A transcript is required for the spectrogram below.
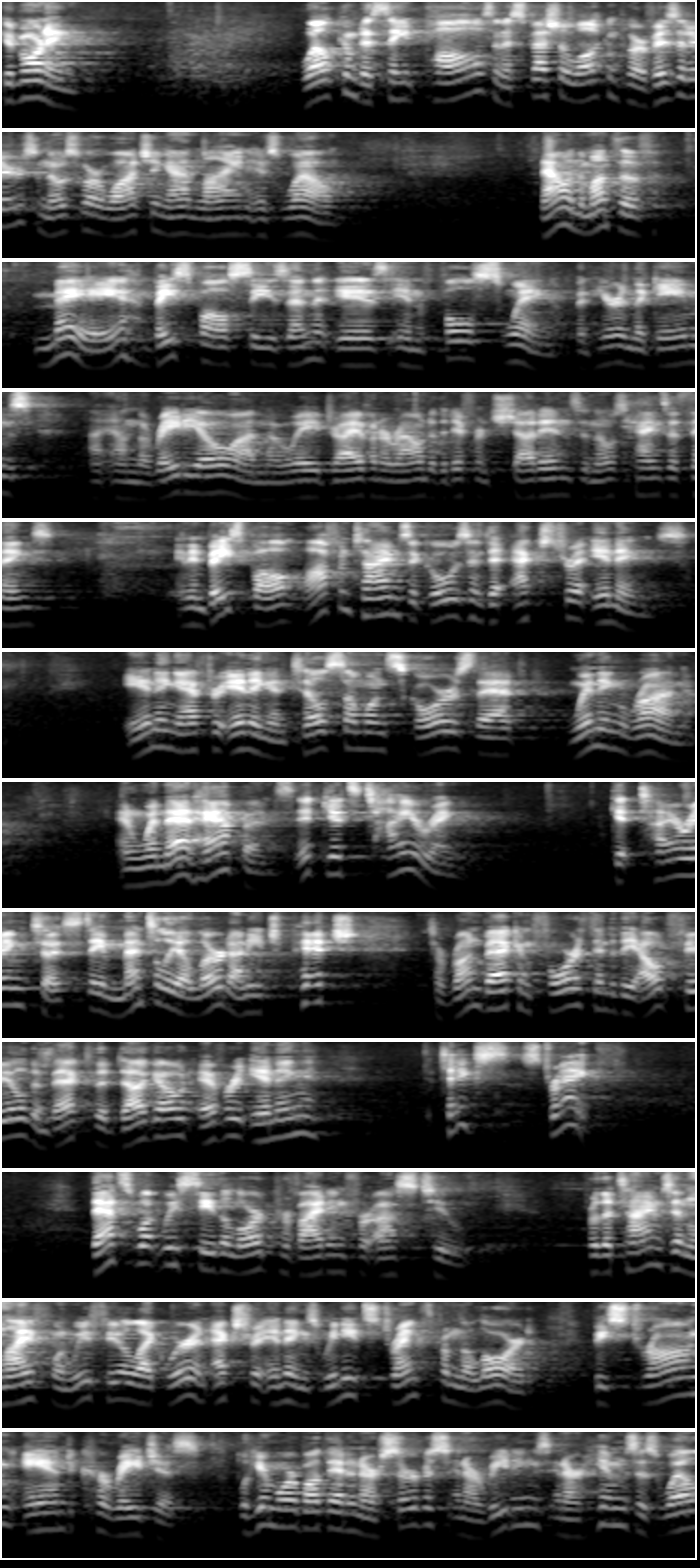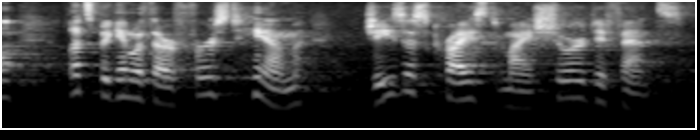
Good morning. Welcome to St. Paul's and a special welcome to our visitors and those who are watching online as well. Now, in the month of May, baseball season is in full swing. Been hearing the games uh, on the radio on the way driving around to the different shut ins and those kinds of things. And in baseball, oftentimes it goes into extra innings, inning after inning, until someone scores that winning run. And when that happens, it gets tiring. Get tiring to stay mentally alert on each pitch, to run back and forth into the outfield and back to the dugout every inning. It takes strength. That's what we see the Lord providing for us too. For the times in life when we feel like we're in extra innings, we need strength from the Lord. Be strong and courageous. We'll hear more about that in our service, in our readings, in our hymns as well. Let's begin with our first hymn Jesus Christ, my sure defense.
